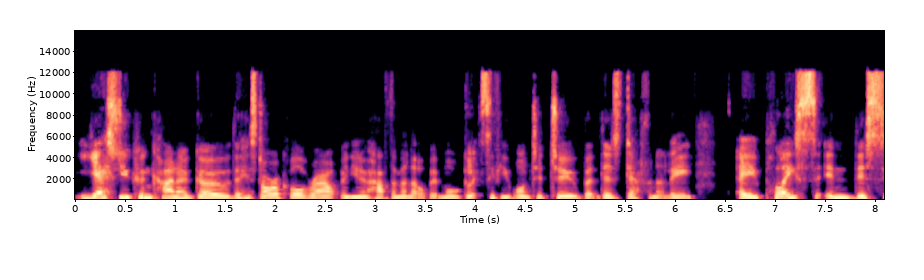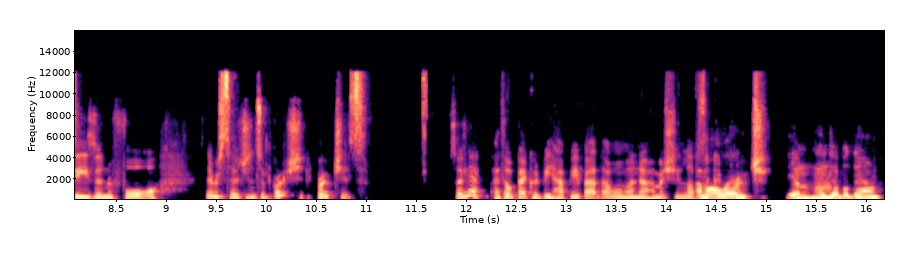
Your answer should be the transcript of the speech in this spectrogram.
yes, you can kind of go the historical route and, you know, have them a little bit more glitz if you wanted to, but there's definitely a place in this season for the resurgence of brooch- brooches. So yeah, I thought Beck would be happy about that one. I know how much she loves I'm a good in. brooch. Yep, I Mhm. doubled down.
